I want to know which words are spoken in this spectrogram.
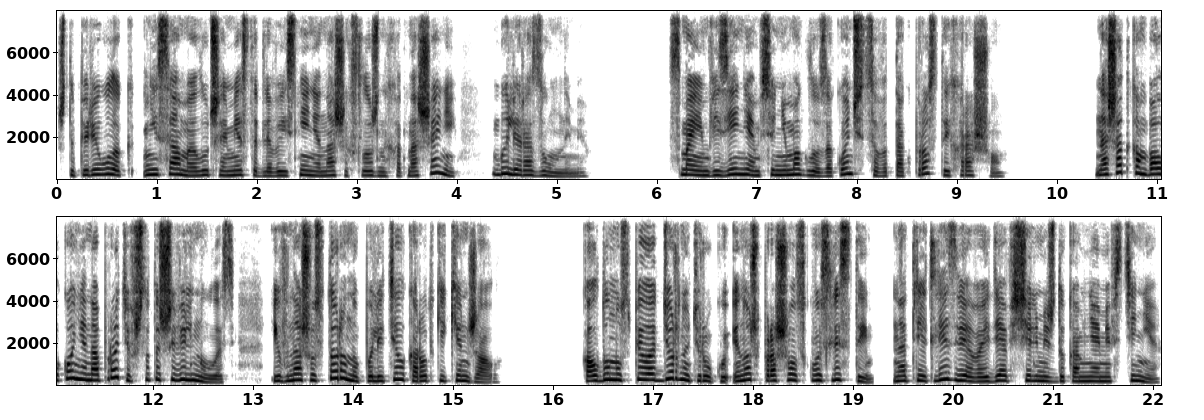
что переулок не самое лучшее место для выяснения наших сложных отношений, были разумными. С моим везением все не могло закончиться вот так просто и хорошо. На шатком балконе напротив что-то шевельнулось, и в нашу сторону полетел короткий кинжал. Колдун успел отдернуть руку, и нож прошел сквозь листы, на треть лезвия войдя в щель между камнями в стене.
